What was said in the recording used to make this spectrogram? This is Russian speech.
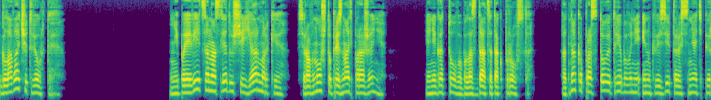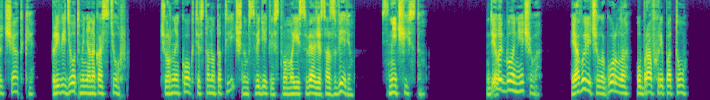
Глава четвертая. Не появиться на следующей ярмарке все равно, что признать поражение. Я не готова была сдаться так просто. Однако простое требование инквизитора снять перчатки приведет меня на костер. Черные когти станут отличным свидетельством моей связи со зверем, с нечистым. Делать было нечего. Я вылечила горло, убрав хрипоту,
